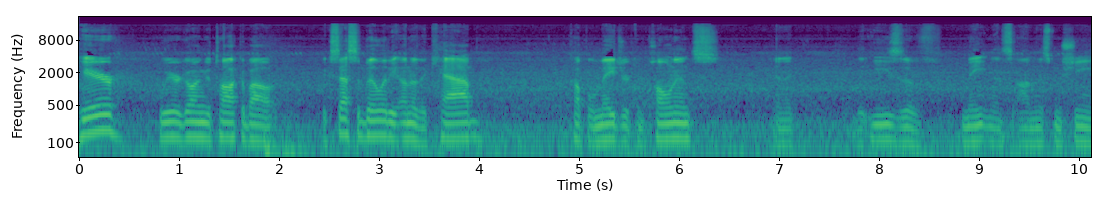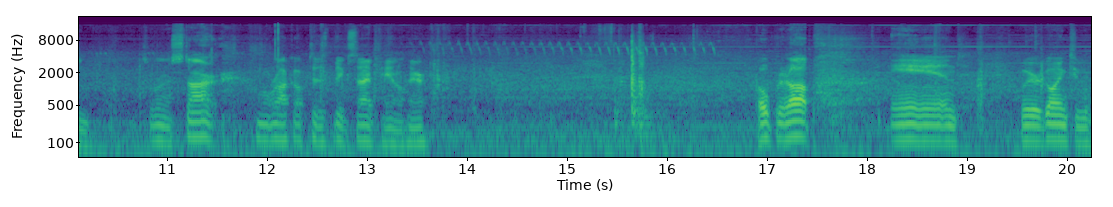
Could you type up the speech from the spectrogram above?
Here we are going to talk about accessibility under the cab, a couple major components, and the ease of maintenance on this machine. So we're going to start, we'll rock up to this big side panel here. Open it up and we're going to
